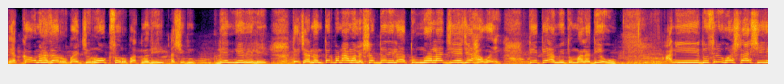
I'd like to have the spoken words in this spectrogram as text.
एकावन्न हजार रुपयाची रोख स्वरूपात मध्ये अशी देणगी दिली त्याच्यानंतर पण आम्हाला शब्द दिला तुम्हाला जे जे हवं आहे ते ते आम्ही तुम्हाला देऊ. आणि दुसरी गोष्ट अशी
